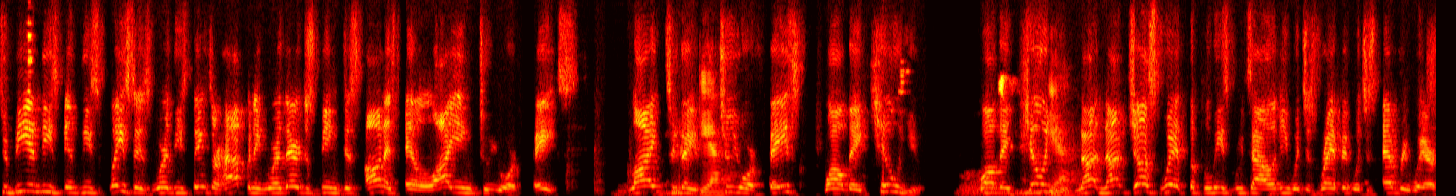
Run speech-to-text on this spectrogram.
to be in these in these places where these things are happening, where they're just being dishonest and lying to your face, lying to they Yeah. to your face while they kill you, while they kill you, Yeah. not not just with the police brutality, which is rampant, which is everywhere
